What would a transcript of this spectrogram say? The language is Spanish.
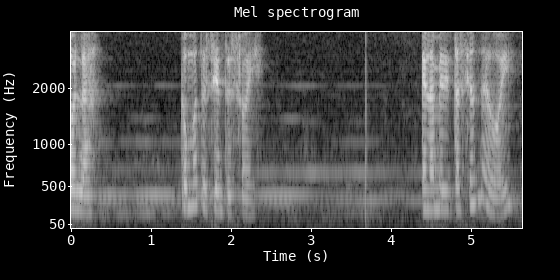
Hola, ¿cómo te sientes hoy? En la meditación de hoy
